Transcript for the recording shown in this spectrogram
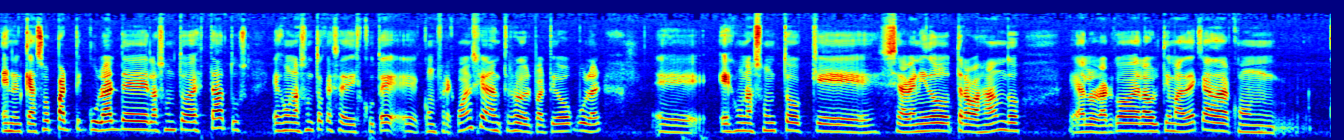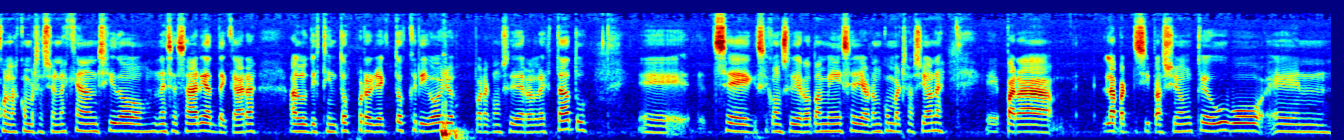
en el caso particular del asunto de estatus, es un asunto que se discute eh, con frecuencia dentro del Partido Popular. Eh, es un asunto que se ha venido trabajando a lo largo de la última década con, las conversaciones que han sido necesarias de cara a los distintos proyectos criollos para considerar el estatus. se, se consideró también y se llevaron conversaciones para la participación que hubo en,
